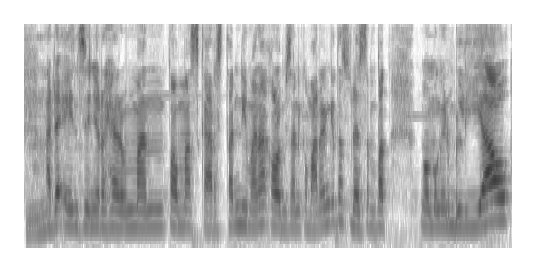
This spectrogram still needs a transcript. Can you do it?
Ada Insinyur Herman Thomas Karsten di mana kalau misalnya kemarin kita sudah sempat ngomongin beliau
